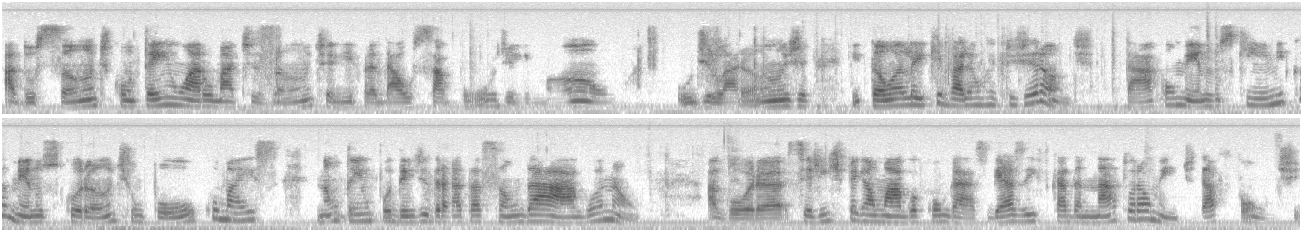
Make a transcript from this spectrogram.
adoçante, contém um aromatizante ali para dar o sabor de limão ou de laranja. Então, ela equivale a um refrigerante, tá? Com menos química, menos corante um pouco, mas não tem o um poder de hidratação da água, não. Agora, se a gente pegar uma água com gás, gaseificada naturalmente da fonte,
